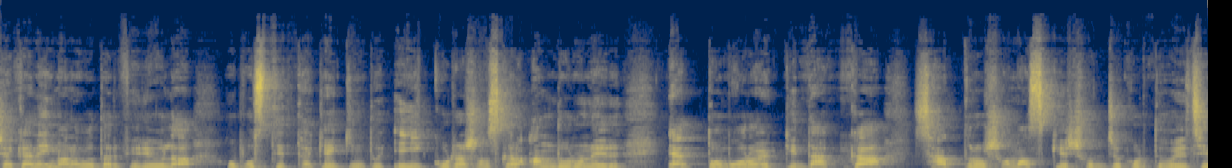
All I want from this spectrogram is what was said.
সেখানেই মানবতার ফেরিওলা উপস্থিত থাকে। কিন্তু এই কোটা সংস্কার আন্দোলনের এত বড় একটি ধাক্কা ছাত্র সমাজকে সহ্য করতে হয়েছে।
